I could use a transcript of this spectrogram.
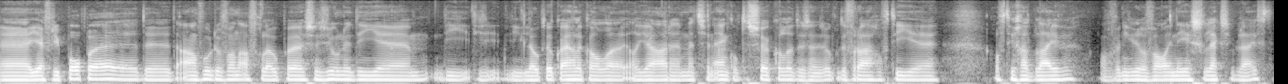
Eh, Jeffrey Poppen, eh, de, de aanvoerder van de afgelopen seizoenen, die, eh, die, die, die loopt ook eigenlijk al, al jaren met zijn enkel te sukkelen. Dus dan is ook de vraag of die, of die gaat blijven. Of in ieder geval in de eerste selectie blijft.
